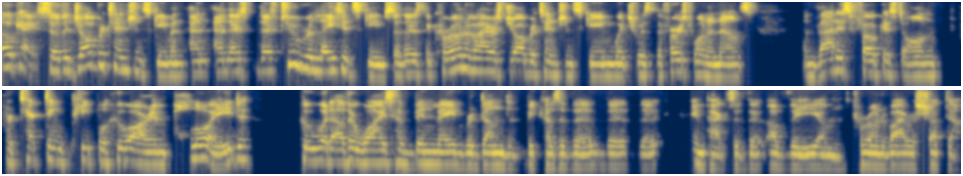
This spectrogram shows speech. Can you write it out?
Okay, so the job retention scheme, and, and and there's there's two related schemes. So there's the coronavirus job retention scheme, which was the first one announced, and that is focused on protecting people who are employed, who would otherwise have been made redundant because of the the, the impacts of the of the um, coronavirus shutdown.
